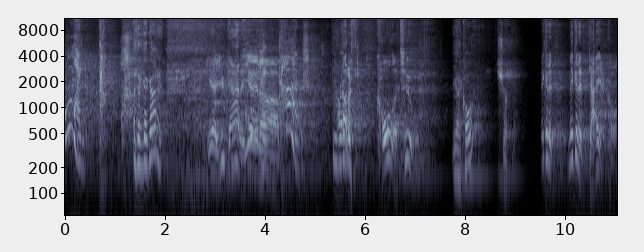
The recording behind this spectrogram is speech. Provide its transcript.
Oh my, God. I think I got it. Yeah, you got it. Yeah, and oh my uh, gosh. Be how right about a cola too? You got a cola? Sure. Make it a make it a diet cola.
